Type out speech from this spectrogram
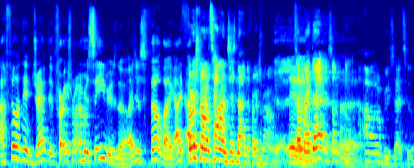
I feel like they've drafted first round receivers though. I just felt like I First round talent, just not in the first round. Yeah, Yeah. Something like that. Something. Uh, I, I agree with that too.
